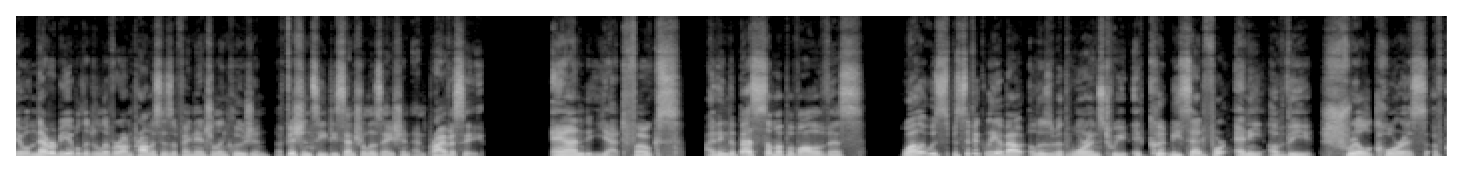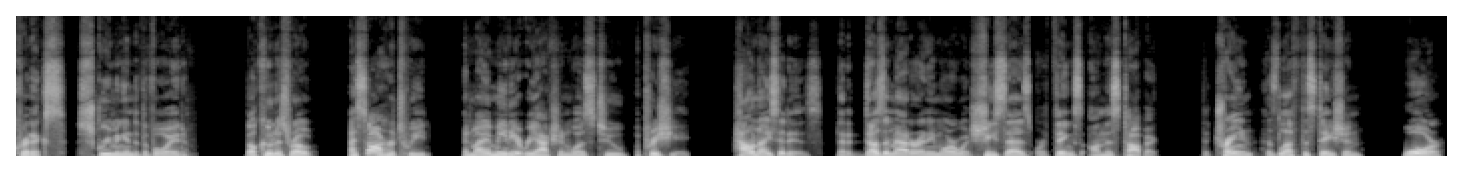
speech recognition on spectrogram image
They will never be able to deliver on promises of financial inclusion, efficiency, decentralization, and privacy. And yet, folks, I think the best sum up of all of this, while it was specifically about Elizabeth Warren's tweet, it could be said for any of the shrill chorus of critics screaming into the void. Balchunas wrote, I saw her tweet, and my immediate reaction was to appreciate how nice it is that it doesn't matter anymore what she says or thinks on this topic. The train has left the station. War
